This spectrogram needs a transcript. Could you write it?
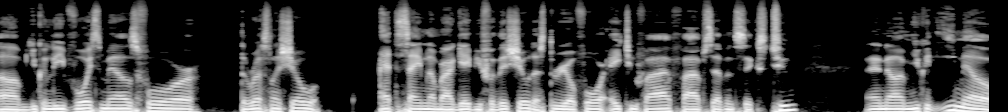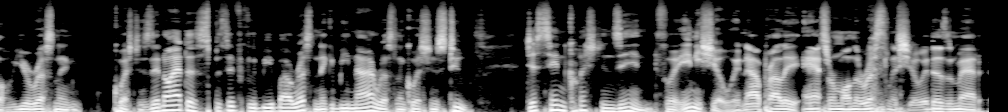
Um, you can leave voicemails for the wrestling show at the same number I gave you for this show. That's 304 825 5762. And um, you can email your wrestling questions. They don't have to specifically be about wrestling, they can be non wrestling questions too. Just send questions in for any show, and I'll probably answer them on the wrestling show. It doesn't matter.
